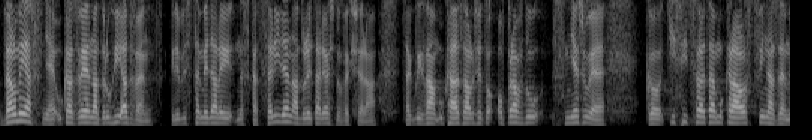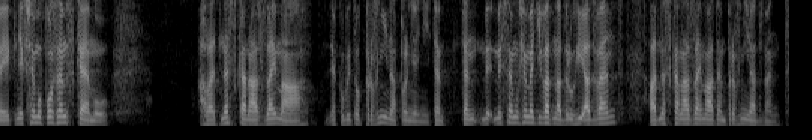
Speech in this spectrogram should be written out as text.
velmi jasně ukazuje na druhý advent. Kdybyste mi dali dneska celý den a byli tady až do večera, tak bych vám ukázal, že to opravdu směřuje k tisíciletému království na zemi, k něčemu pozemskému. Ale dneska nás zajímá jakoby to první naplnění. Ten, ten, my, my se můžeme dívat na druhý advent, ale dneska nás zajímá ten první advent.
